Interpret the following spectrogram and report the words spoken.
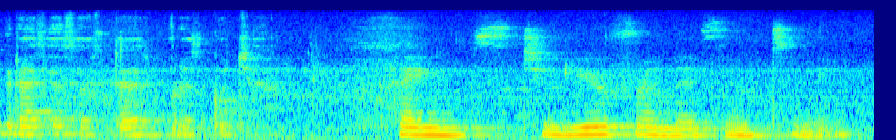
Gracias a ustedes por escuchar. Thanks to you for listening to me.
